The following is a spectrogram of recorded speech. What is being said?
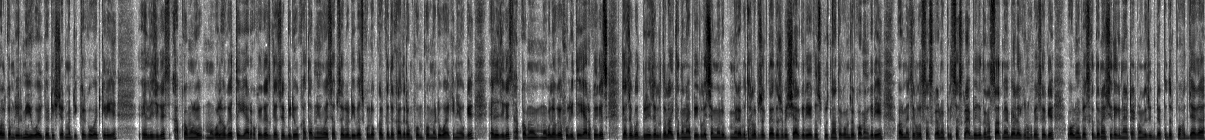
Welcome Realme U I get start में टिक करके वेट करिए। लीजिए गैस आपका मोबाइल हो गया, तैयार। ओके गैस गैस वीडियो खत्म नहीं हुआ है। सबसे पहले डिवाइस को लॉक करके दिखा दे रहा हूँ फ़ोन फॉर्मेट हुआ है कि नहीं गया। लीजिए गैस आपका मोबाइल हो गया फुली तैयार। ओके गैस गैस के बाद वीडियो चले तो लाइक कर देना। आपके क्लास मेरा बहुत हेल्प सकता है तो सभी शेयर करिए। कुछ पूछना तो कमेंट कमेंट करिए। और मेरे चैनल को सब्सक्राइब में प्लीज़ सब्सक्राइब भी कर देना। साथ में बेलाइकन को प्रेस करके ऑल में प्रेस कर देना। इसी देखना टेक्नोलॉजी भी आप उधर पहुँच जाएगा।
